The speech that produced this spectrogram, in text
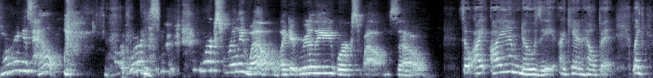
boring as hell. it works, it works really well. Like it really works well. So so I I am nosy. I can't help it. Like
